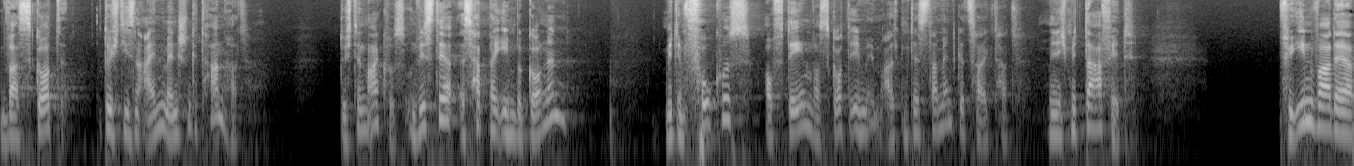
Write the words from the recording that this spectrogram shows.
was Gott durch diesen einen Menschen getan hat. Durch den Markus. Und wisst ihr, es hat bei ihm begonnen mit dem Fokus auf dem, was Gott ihm im Alten Testament gezeigt hat. Nämlich mit David. Für ihn war der,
